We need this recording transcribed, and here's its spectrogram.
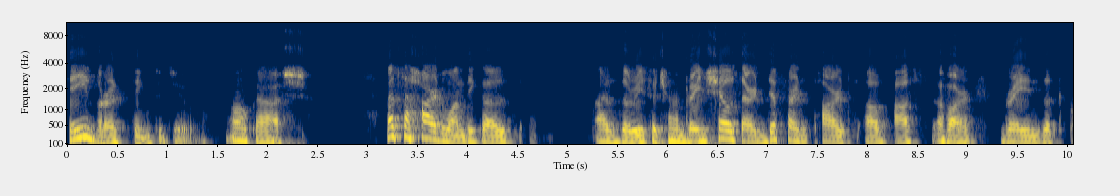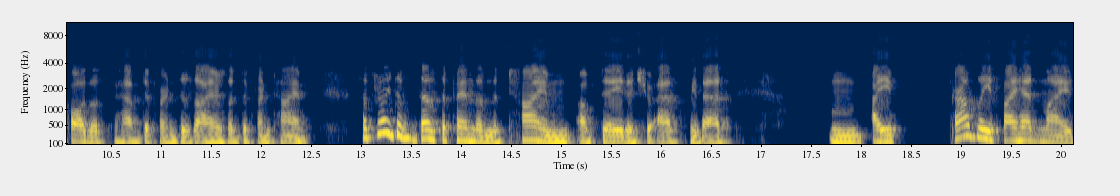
favorite thing to do? Oh, gosh. That's a hard one because as the research on the brain shows, there are different parts of us, of our brains, that cause us to have different desires at different times. So it really does depend on the time of day that you ask me that. Um, I probably, if I had my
